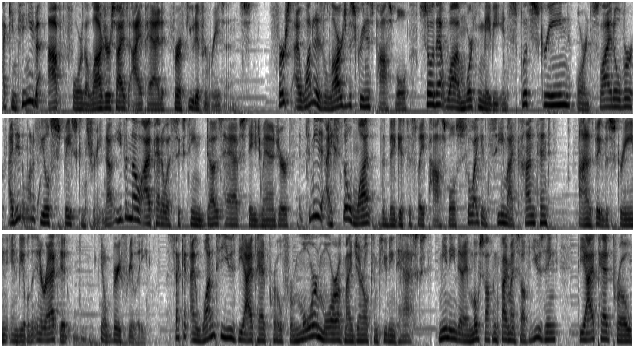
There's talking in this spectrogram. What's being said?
I continue to opt for the larger size iPad for a few different reasons. First, I want it as large of a screen as possible so that while I'm working maybe in split screen or in slide over, I didn't want to feel space constrained. Now, even though iPadOS 16 does have Stage Manager, to me, I still want the biggest display possible so I can see my content on as big of a screen and be able to interact it, you know, very freely. Second, I wanted to use the iPad Pro for more and more of my general computing tasks, meaning that I most often find myself using the iPad Pro,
